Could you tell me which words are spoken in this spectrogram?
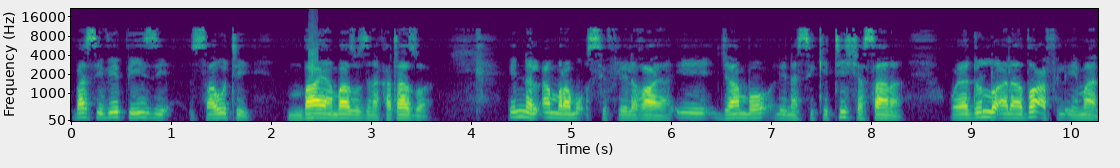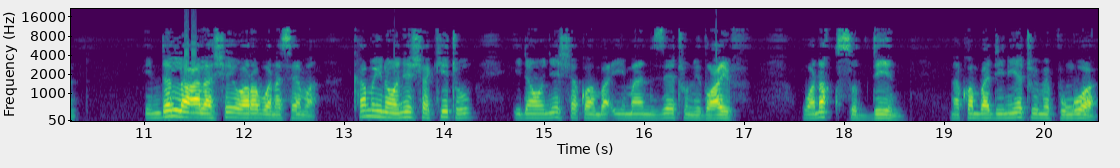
basi vipi hizi sauti mbaya ambazo zinakatazwa inna al-amra mu'sif lilghaya hii jambo linasikitisha sana. Wayadullu ala dha'fi al-iman indalla ala shay wa rabb anasema kama inaonyesha kitu inaonyesha kwamba imani zetu ni dhaifu wa naqsu din na kwamba dini yetu imepungua.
